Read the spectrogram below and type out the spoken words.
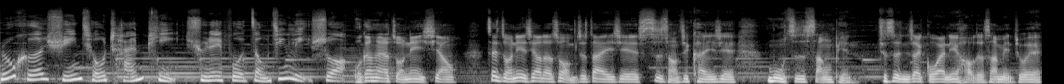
如何寻求产品？许瑞富总经理说：“我刚才要走内销，在走内销的时候，我们就在一些市场去看一些募资商品。就是你在国外，你好的商品就会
